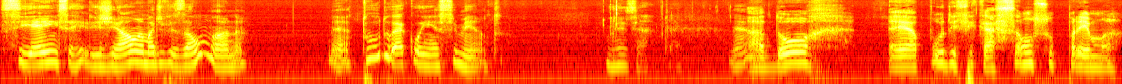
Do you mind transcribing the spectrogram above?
ciência, religião, é uma divisão humana. Né? Tudo é conhecimento. Exato. Né? A dor é a purificação suprema,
